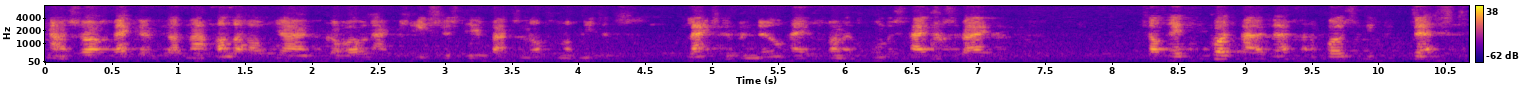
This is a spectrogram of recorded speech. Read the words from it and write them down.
Nou, zorgwekkend dat na anderhalf jaar coronacrisis de heer Paternotte nog niet het kleinste benul heeft van het onderscheid tussen beiden. Ik zal het even kort uitleggen. Een positieve test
